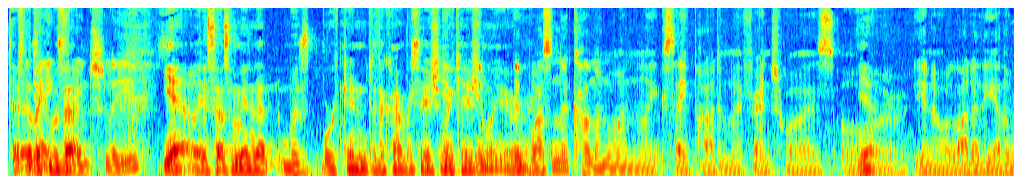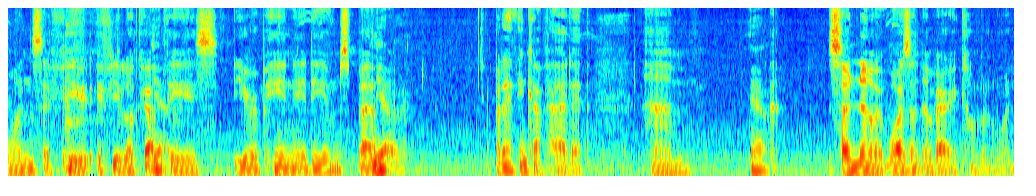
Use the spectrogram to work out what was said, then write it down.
That- To like, take was that- French leave? yeah, is that something that was worked into the conversation It- occasionally? it, or? it wasn't a common one like say pardon my french was or Yeah. you know a lot of the other ones if you if you look up Yeah. these european idioms but Yeah, but i think i've heard it um, yeah, so no it wasn't a very common one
